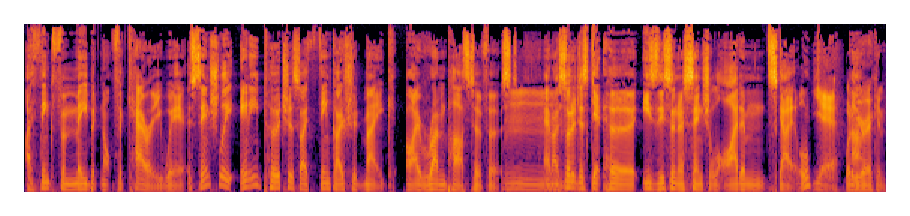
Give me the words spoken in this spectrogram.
I think, for me, but not for Carrie, where essentially any purchase I think I should make, I run past her first. And I mm. sort of just get her, is this an essential item scale? Yeah. What do you uh, reckon?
